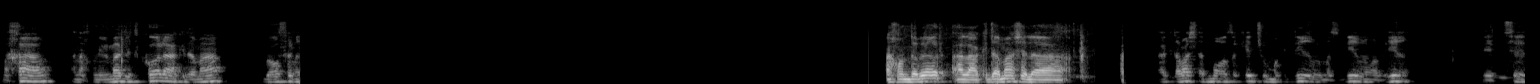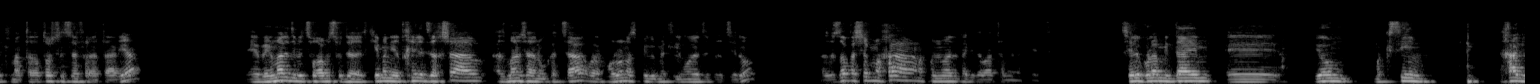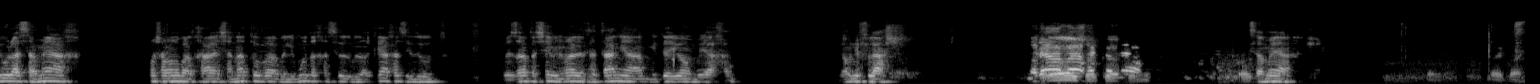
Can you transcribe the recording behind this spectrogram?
מחר אנחנו נלמד את כל ההקדמה באופן אנחנו נדבר על ההקדמה של ה... ההקדמה של אדמו"ר הזקן, שהוא מגדיר ומסביר ומבהיר את, את מטרתו של ספר התניא, ונלמד את זה בצורה מסודרת. כי אם אני אתחיל את זה עכשיו, הזמן שלנו קצר, ואנחנו לא נספיק באמת ללמוד את זה ברצינות, אז בסוף השם מחר אנחנו נלמד את הקדמת המלקט. שיהיה לכולם בינתיים אה, יום מקסים, חג גאולה שמח, כמו שאמרנו בהתחלה, לשנה טובה בלימוד החסידות, בדרכי החסידות. בעזרת השם נלמד את נתניה מדי יום ביחד. יום נפלא. תודה רבה, חג שמח. שמח. ביי ביי.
